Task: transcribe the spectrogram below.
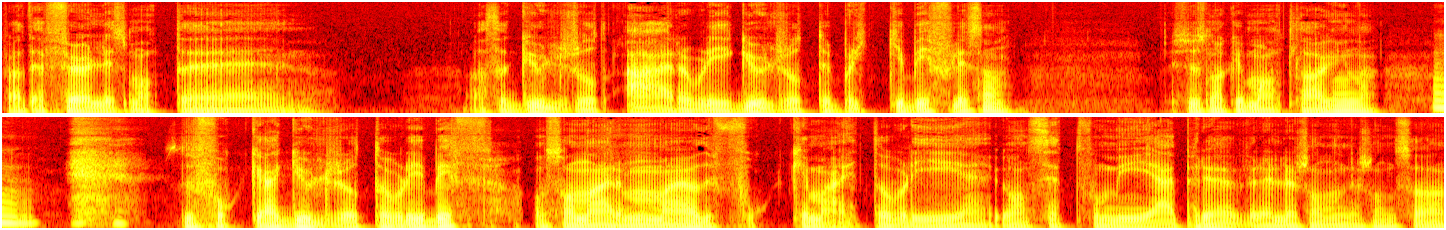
For at jeg føler liksom at eh, Altså, gulrot er å bli gulrot, blir ikke biff, liksom. Hvis du snakker matlaging, da. Så du får ikke ei gulrot til å bli biff. Og sånn er det med meg, og du får ikke meg til å bli Uansett hvor mye jeg prøver, eller sånn, eller sånn, så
